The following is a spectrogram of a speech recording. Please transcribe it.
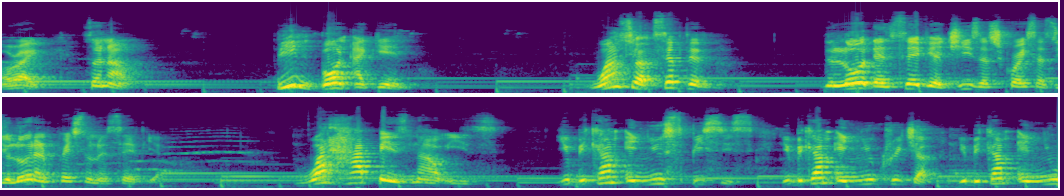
All right. So now, being born again, once you accepted the Lord and Savior Jesus Christ as your Lord and personal Savior, what happens now is you become a new species, you become a new creature, you become a new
